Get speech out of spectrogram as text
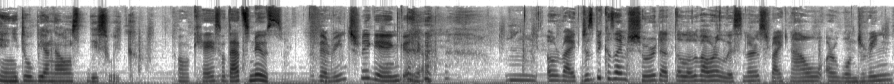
and it will be announced this week. Okay, so that's news. Very intriguing. Yeah. Mm, all right, just because I'm sure that a lot of our listeners right now are wondering,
